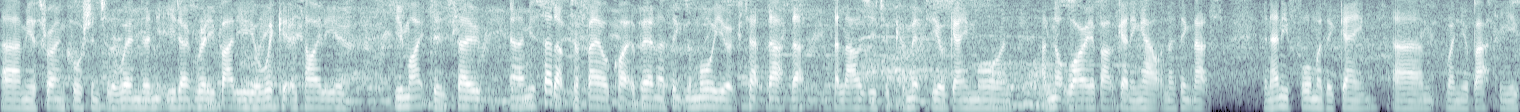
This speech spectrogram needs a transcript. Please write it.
Um, you're throwing caution to the wind, and you don't really value your wicket as highly as you might do. So um, you're set up to fail quite a bit. And I think the more you accept that, that allows you to commit to your game more and, and not worry about getting out. And I think that's in any form of the game. Um, when you're batting, you,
